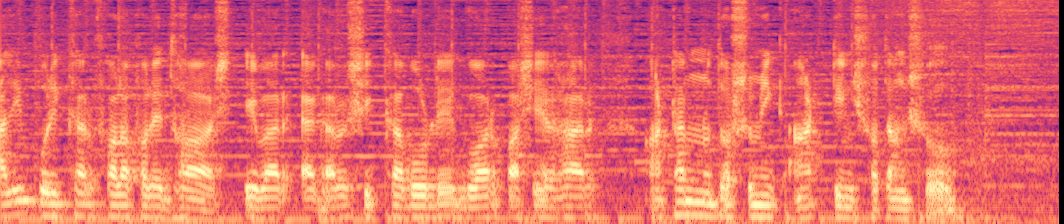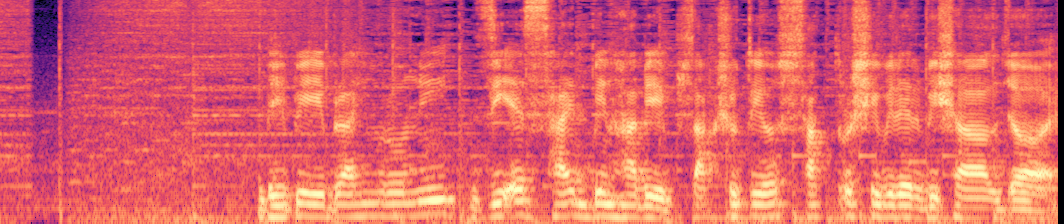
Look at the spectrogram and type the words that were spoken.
আলিম পরীক্ষার ফলাফলে ধস। এবার এগারো শিক্ষা বোর্ডে গড় পাশের হার আটান্ন দশমিক আট তিন শতাংশ। ভিপি ইব্রাহিম রনি, জিএস সাইদ বিন হাবিব চাকসুতীয় ছাত্র শিবিরের বিশাল জয়।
